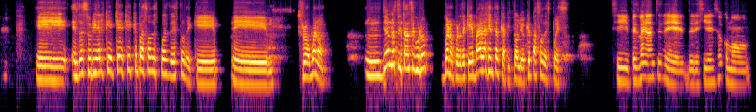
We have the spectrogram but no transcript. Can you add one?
eh, entonces, Uriel, ¿qué, ¿qué, qué, pasó después de esto de que, eh, bueno, mm, yo no estoy tan seguro, bueno, pero de que va la gente al Capitolio, ¿qué pasó después? Sí, pues bueno, antes de, de decir eso, como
